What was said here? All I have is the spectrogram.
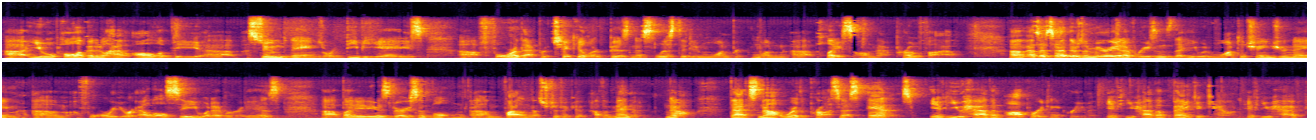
uh, you will pull up and it'll have all of the uh, assumed names or DBAs uh, for that particular business listed in one, one uh, place on that profile. Um, as I said, there's a myriad of reasons that you would want to change your name um, for your LLC, whatever it is, uh, but it is very simple, um, filing that certificate of amendment. Now, that's not where the process ends. If you have an operating agreement, if you have a bank account, if you have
